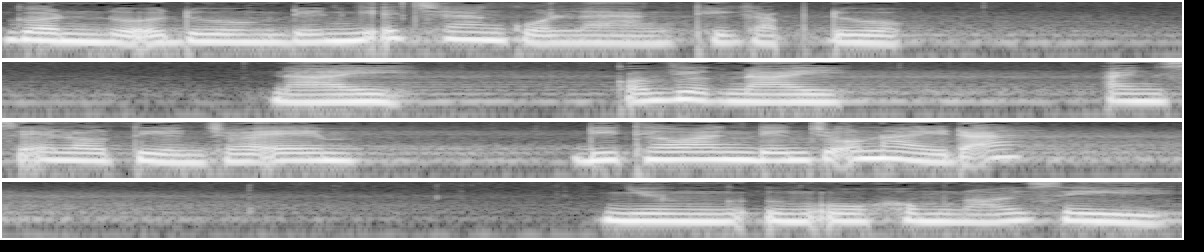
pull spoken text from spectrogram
Gần nửa đường đến nghĩa trang của làng thì gặp được. Này, có việc này, anh sẽ lo tiền cho em. Đi theo anh đến chỗ này đã. Nhưng ưng ô không nói gì,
